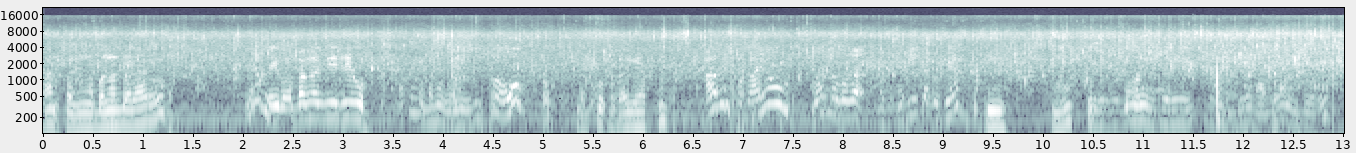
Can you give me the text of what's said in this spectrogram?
ano pa mga bangal di laro. Ya, may mga bangal dito. oh. Oo. Dako pa kaya hapon. Abis pa kayo. Mo ba wala makikita ko siya. Hmm. Oh. Mo ni suri. Dia ada kan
